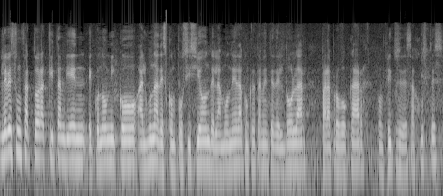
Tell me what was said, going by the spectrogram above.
¿Le ves un factor aquí también económico, alguna descomposición de la moneda, concretamente del dólar, para provocar conflictos y desajustes?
